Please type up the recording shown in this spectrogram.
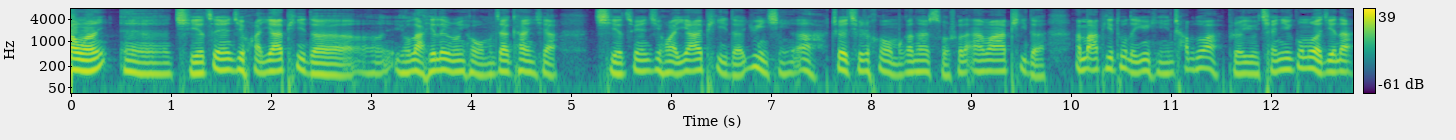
看完呃企业资源计划 ERP 的呃有哪些内容以后，我们再看一下企业资源计划 ERP 的运行啊。这其实和我们刚才所说的 MRP 的 MRP Two 的运行差不多啊。比如有前期工作阶段，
